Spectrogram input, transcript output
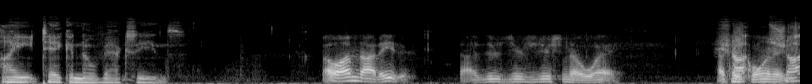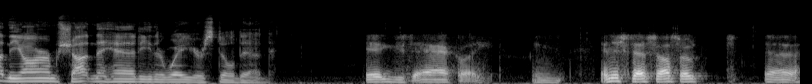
I ain't taking no vaccines. Oh, I'm not either. Uh, there's, there's just no way. I shot, one shot in the arm, shot in the head. Either way, you're still dead. Exactly, and and this stuff's also uh,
